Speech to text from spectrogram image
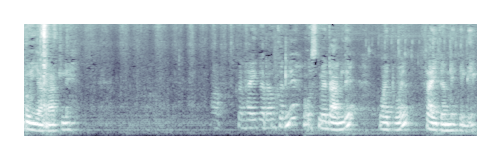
लोइया काट लें। कढ़ाई गरम कर ले, उसमें डाल ले वाइट ऑयल फ्राई करने के लिए।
